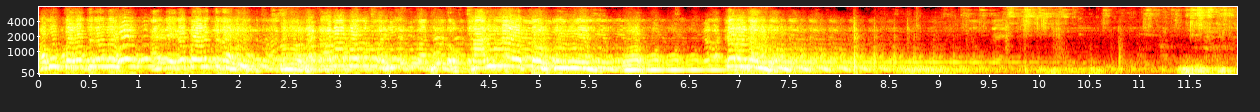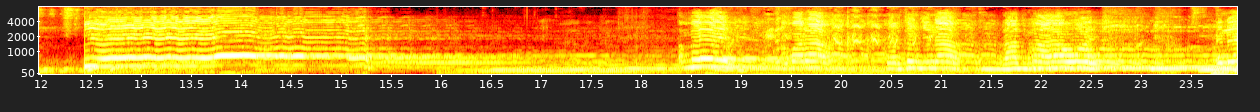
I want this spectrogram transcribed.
અમુક બળતરા ના હોય અને બળતરા વાત હેડો સારું ના તો એમ. કરો ચાલુ. કરશનજીના રાજમાં આવ્યા હોય અને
